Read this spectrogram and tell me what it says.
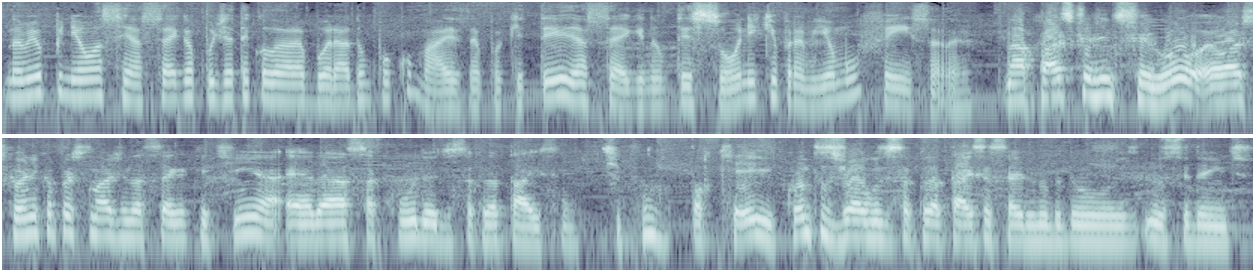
na minha opinião, assim, a SEGA podia ter colaborado um pouco mais, né? Porque ter a SEGA e não ter Sonic, pra mim, é uma ofensa, né? Na parte que a gente chegou, eu acho que a única personagem da SEGA que tinha era a Sakura de Sakura Tyson. Tipo, ok, quantos jogos de Sakura Tyson saíram no, no, no ocidente?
